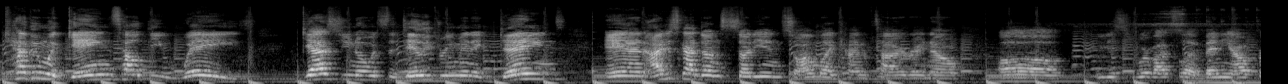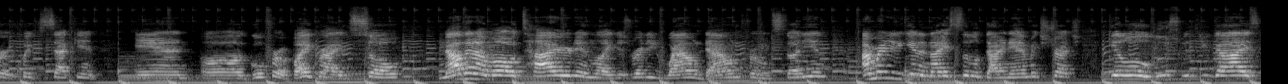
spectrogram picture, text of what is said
Kevin with Gains Healthy Ways. Yes, you know it's the daily three minute gains, and I just got done studying, so I'm like kind of tired right now. Uh, we just we're about to let Benny out for a quick second and uh, go for a bike ride. So now that I'm all tired and like just ready to wound down from studying, I'm ready to get a nice little dynamic stretch, get a little loose with you guys,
